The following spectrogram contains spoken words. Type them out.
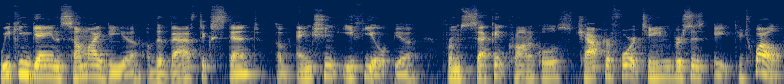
we can gain some idea of the vast extent of ancient Ethiopia from 2 Chronicles chapter 14 verses 8 through 12.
